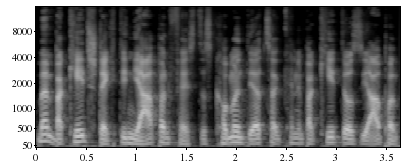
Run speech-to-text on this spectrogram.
mein Paket steckt in Japan fest. Es kommen derzeit keine Pakete aus Japan.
